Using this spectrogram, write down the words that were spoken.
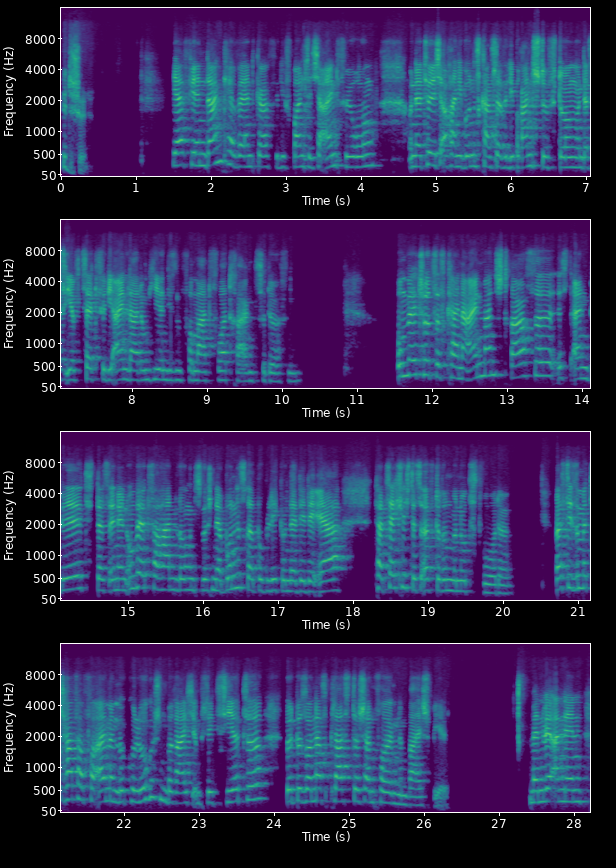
Bitte schön. Ja, vielen Dank, Herr Wendker, für die freundliche Einführung und natürlich auch an die Bundeskanzler Willy Brandt Stiftung und das IFZ für die Einladung, hier in diesem Format vortragen zu dürfen. Umweltschutz ist keine Einbahnstraße, ist ein Bild, das in den Umweltverhandlungen zwischen der Bundesrepublik und der DDR tatsächlich des Öfteren benutzt wurde. Was diese Metapher vor allem im ökologischen Bereich implizierte, wird besonders plastisch an folgendem Beispiel. Wenn wir an den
